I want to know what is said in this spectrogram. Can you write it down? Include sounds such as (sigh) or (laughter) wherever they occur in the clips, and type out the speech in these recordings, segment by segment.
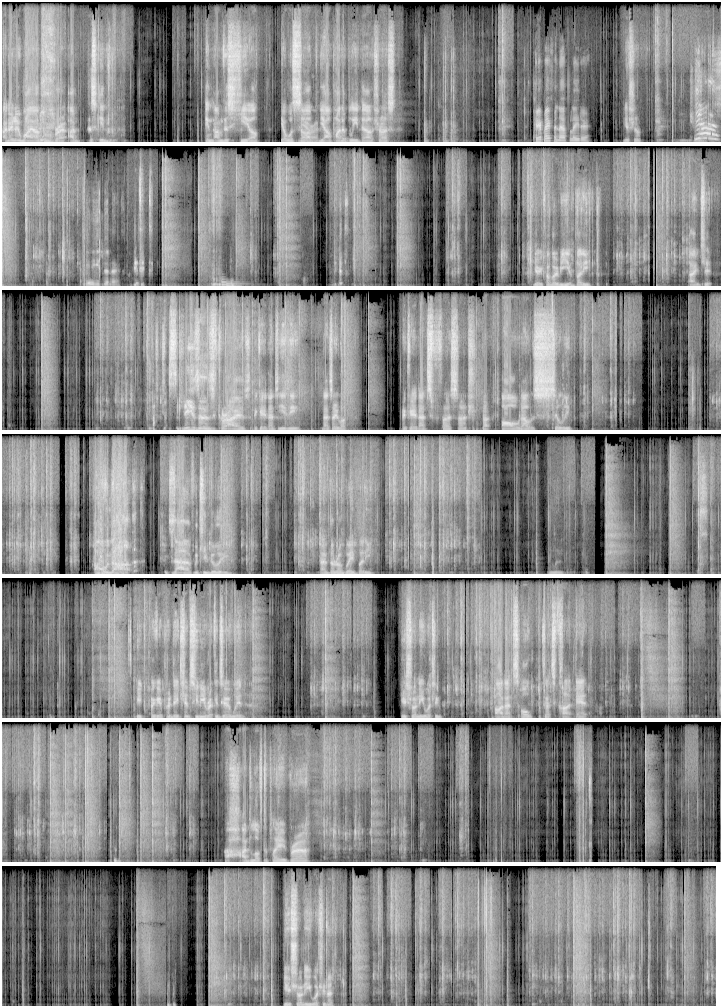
I don't know why I'm (coughs) bro. I'm just in. In I'm just here. Yeah, what's Yeah, up? right. Yeah, I'll probably bleed now. Trust. Can you play FNAF later? You sure? Yes! I need to eat dinner. Yo, come over here, buddy. Alright, shit. Jesus Christ. Okay, that's easy. That's over. Okay, that's first search. That, oh, that was silly. Oh no! (laughs) Zav, what you doing? I'm the wrong way, buddy. Hmm. Okay, do you reckon's gonna win? Sure are you watching? Oh, that's all. That's cut. It. Ah, I'd love to play, bruh. Sure are you watching it?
